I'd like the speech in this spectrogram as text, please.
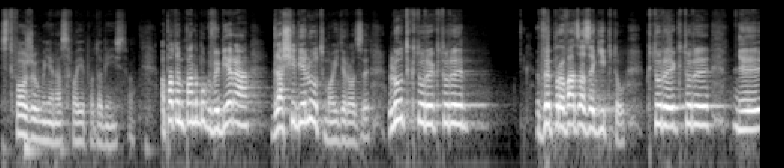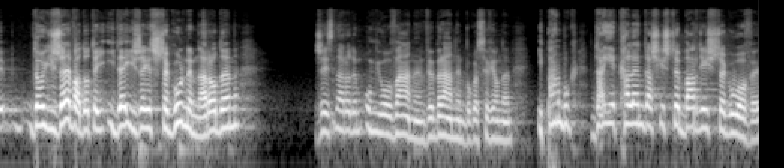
stworzył mnie na swoje podobieństwo. A potem Pan Bóg wybiera dla siebie lud, moi drodzy. Lud, który, który wyprowadza z Egiptu, który, który e, dojrzewa do tej idei, że jest szczególnym narodem, że jest narodem umiłowanym, wybranym, błogosławionym. I Pan Bóg daje kalendarz jeszcze bardziej szczegółowy.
